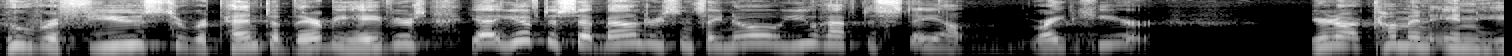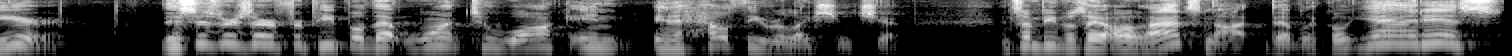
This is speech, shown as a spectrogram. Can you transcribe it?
who refuse to repent of their behaviors. Yeah, you have to set boundaries and say, no, you have to stay out right here. You're not coming in here. This is reserved for people that want to walk in, in a healthy relationship. And some people say, oh, that's not biblical. Yeah, it is.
